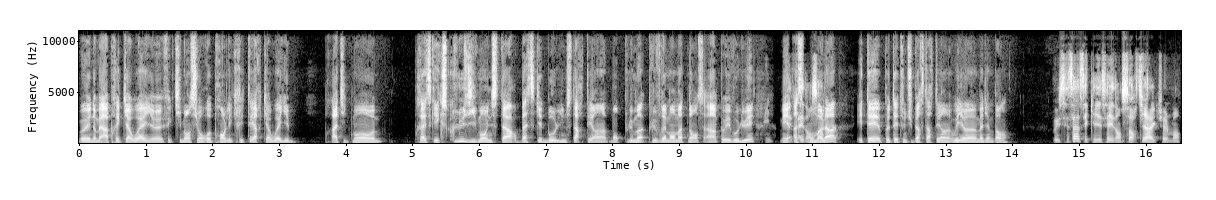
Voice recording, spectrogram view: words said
Oui, non, mais après Kawhi, euh, effectivement, si on reprend les critères, Kawhi est pratiquement, euh, presque exclusivement une star basketball, une star terrain. Bon, plus, plus vraiment maintenant, ça a un peu évolué, mais à ce moment-là, était peut-être une superstar terrain. Oui, euh, Madiam, pardon oui, c'est ça, c'est qu'il essaye d'en sortir actuellement.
